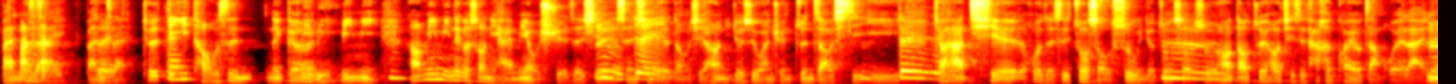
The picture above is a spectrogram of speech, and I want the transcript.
班仔，斑仔，就是第一头是那个咪咪。咪咪，然后咪咪那个时候你还没有学这些身心的东西，然后你就是完全遵照西医，对，叫他切或者是做手术你就做手术，然后到最后其实它很快又长回来了，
